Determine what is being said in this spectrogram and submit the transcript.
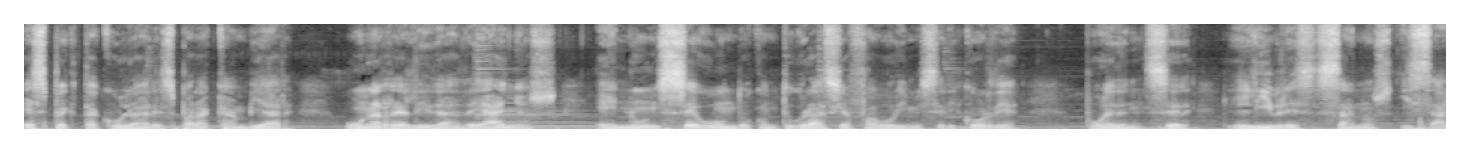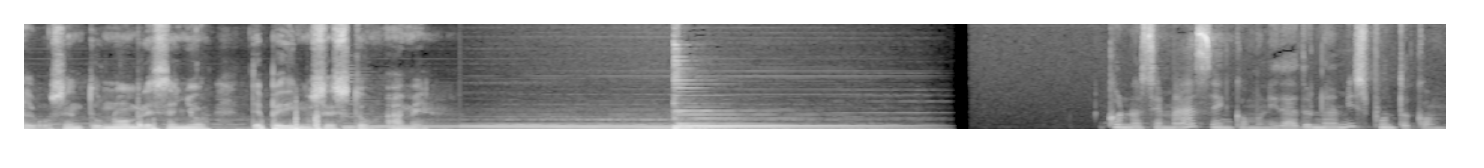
espectaculares para cambiar una realidad de años en un segundo con tu gracia, favor y misericordia pueden ser libres, sanos y salvos. En tu nombre, Señor, te pedimos esto. Amén. Conoce más en comunidadunamis.com.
